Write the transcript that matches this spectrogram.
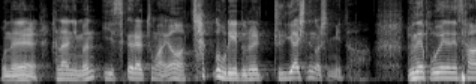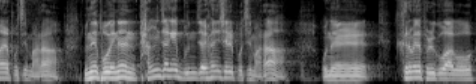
오늘 하나님은 이 스가랴를 통하여 자꾸 우리의 눈을 들게 하시는 것입니다. 눈에 보이는 상황을 보지 마라. 눈에 보이는 당장의 문제 현실을 보지 마라. 오늘 그럼에도 불구하고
